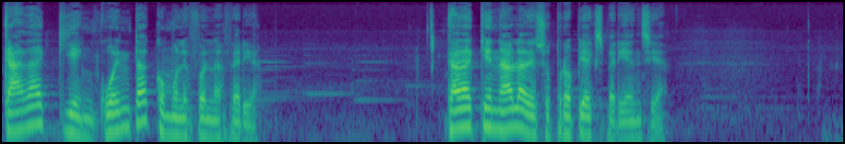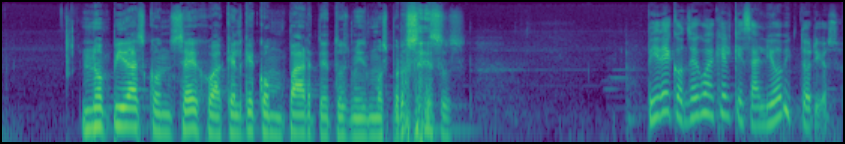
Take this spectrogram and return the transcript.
Cada quien cuenta cómo le fue en la feria. Cada quien habla de su propia experiencia. No pidas consejo a aquel que comparte tus mismos procesos. Pide consejo a aquel que salió victorioso.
